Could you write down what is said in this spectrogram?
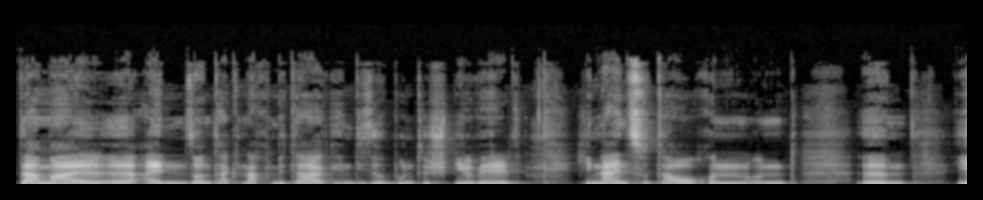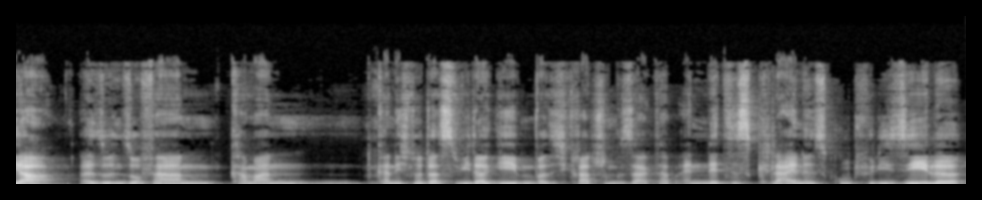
da mal äh, einen Sonntagnachmittag in diese bunte Spielwelt hineinzutauchen und ähm, ja, also insofern kann man, kann ich nur das wiedergeben, was ich gerade schon gesagt habe. Ein nettes, kleines, gut für die Seele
